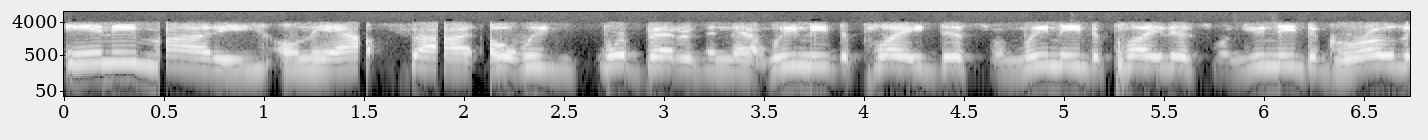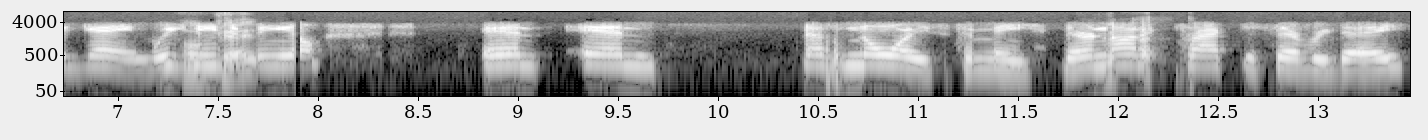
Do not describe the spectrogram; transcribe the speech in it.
anybody on the outside, oh, we, we're better than that. We need to play this one. We need to play this one. You need to grow the game. We need to be on. And, and that's noise to me. They're not at practice every day,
